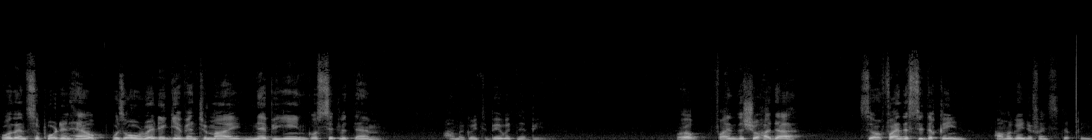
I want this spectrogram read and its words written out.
Well then support and help was already given to my Nabi'een, go sit with them. How am I going to be with Nabi'een? Well find the shuhada, so find the siddiqeen. How am I going to find siddiqeen?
